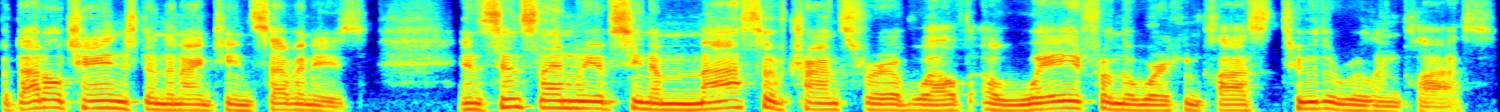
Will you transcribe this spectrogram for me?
But that all changed in the 1970s. And since then, we have seen a massive transfer of wealth away from the working class to the ruling class.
